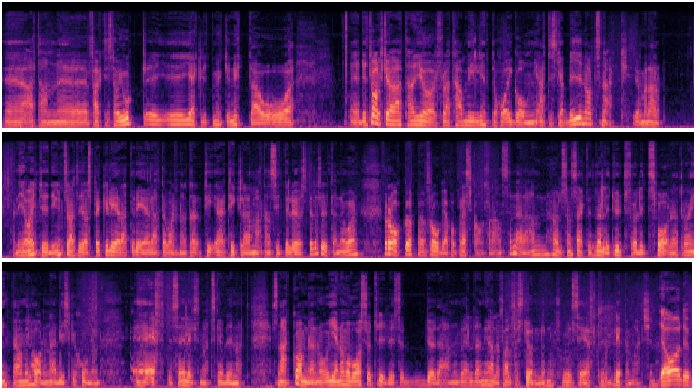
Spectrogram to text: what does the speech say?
eh, att han eh, faktiskt har gjort eh, jäkligt mycket nytta. och, och eh, det tolkar jag att han gör för att han vill inte ha igång att det ska bli något snack. Jag menar vi har inte, det är inte så att vi har spekulerat i det eller att det har varit några artiklar om att han sitter löst eller så utan det var en rak och öppen fråga på presskonferensen där. Han höll som sagt ett väldigt utförligt svar. Jag tror inte han vill ha den här diskussionen eh, efter sig liksom att det ska bli något snack om den och genom att vara så tydlig så dödar han väl den i alla fall för stunden. Vi får väl se efter BP-matchen. Ja det,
